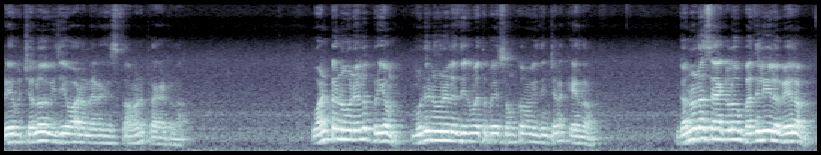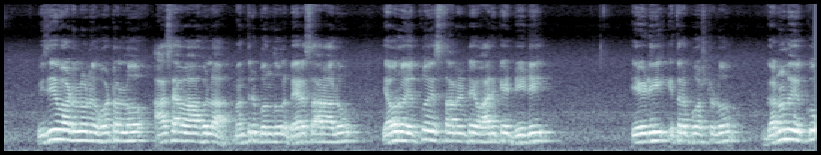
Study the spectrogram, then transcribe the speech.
రేపు చలో విజయవాడ నిర్వహిస్తామని ప్రకటన. వంట నూనెలు ప్రియం ముడి నూనెల దిగుమతిపై సుంకం విధించిన కేంద్రం. గనుల శాఖలో బదిలీల వేలం. విజయవాడలోని హోటల్లో ఆశావాహుల మంత్రి బంధువుల బేరసారాలు ఎవరు ఎక్కువ ఇస్తానంటే వారికే డీడీ ఏడీ ఇతర పోస్టులు. గనులు ఎక్కువ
